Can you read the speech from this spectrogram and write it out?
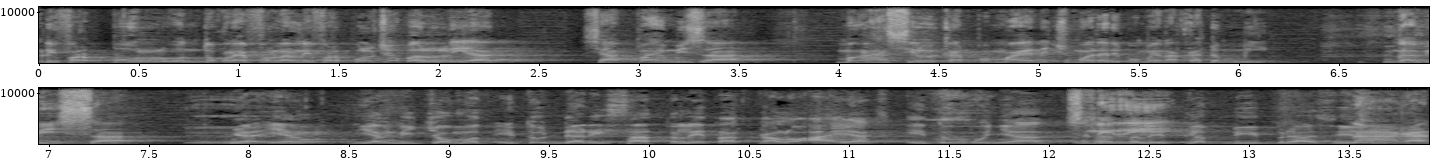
Liverpool untuk levelan Liverpool coba lu lihat siapa yang bisa menghasilkan pemainnya cuma dari pemain akademi? Nggak bisa. Ya, yang yang dicomot itu dari satelit. Kalau Ajax itu punya Sendiri. satelit klub di Brazil, Nah, kan?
